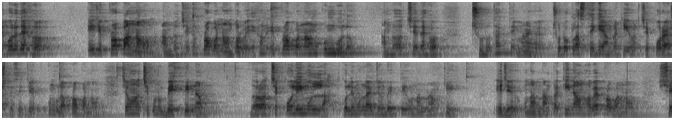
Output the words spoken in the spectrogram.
এরপরে দেখো, এই যে প্রপার নাউন আমরা হচ্ছে এখন প্রপার নাউন পড়ব। এখন এই প্রপার নাউন কোনগুলো? আমরা হচ্ছে দেখো, ছোট থাকতে মানে ছোট ক্লাস থেকে আমরা কি হচ্ছে, পড়ে আসতেছি যে কোনগুলো প্রপার নাউন যেমন হচ্ছে কোনো ব্যক্তির নাম। ধরো হচ্ছে কলিমুল্লাহ। কলিমুল্লাহ একজন ব্যক্তি, ওনার নাম কি? এই যে ওনার নামটা কি নাউন হবে? প্রপার নাউন সে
